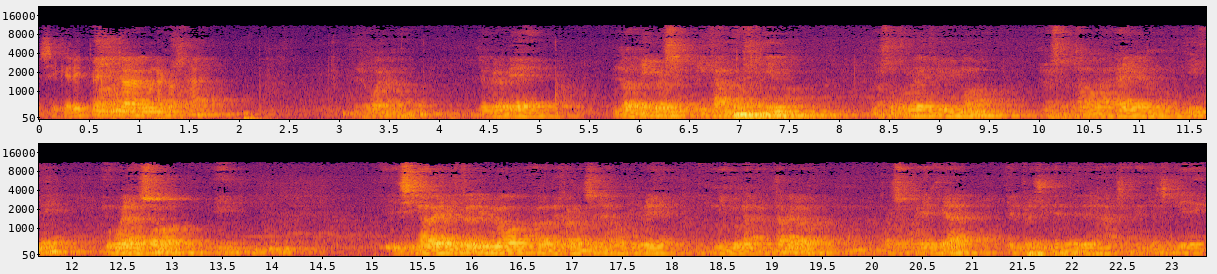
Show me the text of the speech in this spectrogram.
si, queréis preguntar alguna cosa, pero bueno, yo creo que los libros explican por sí mismos. Nosotros escribimos, nos soltamos al aire, como dice, y vuelan solo. Y sin haber visto el libro, a lo mejor no se les ocurre ninguna pregunta, pero por sugerencia del presidente de la asociación, si quiere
